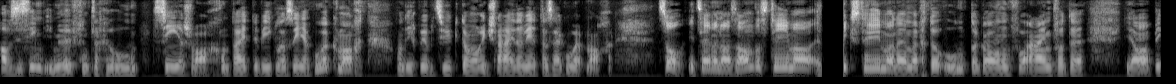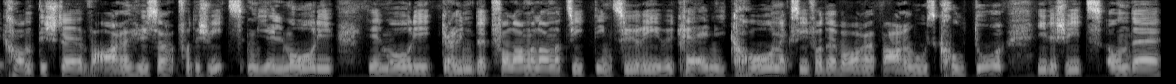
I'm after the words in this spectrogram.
aber sie sind im öffentlichen Raum sehr schwach. Und da hat der Bigler sehr gut gemacht und ich bin überzeugt, Henrik Schneider wird das auch gut machen. So, jetzt haben wir noch ein anderes Thema. Thema, nämlich der Untergang von einem der ja, bekanntesten Warenhäuser von der Schweiz, Mielmoli. Mielmoli gegründet vor langer, langer Zeit in Zürich, wirklich eine Ikone von der Waren Warenhauskultur in der Schweiz und äh,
